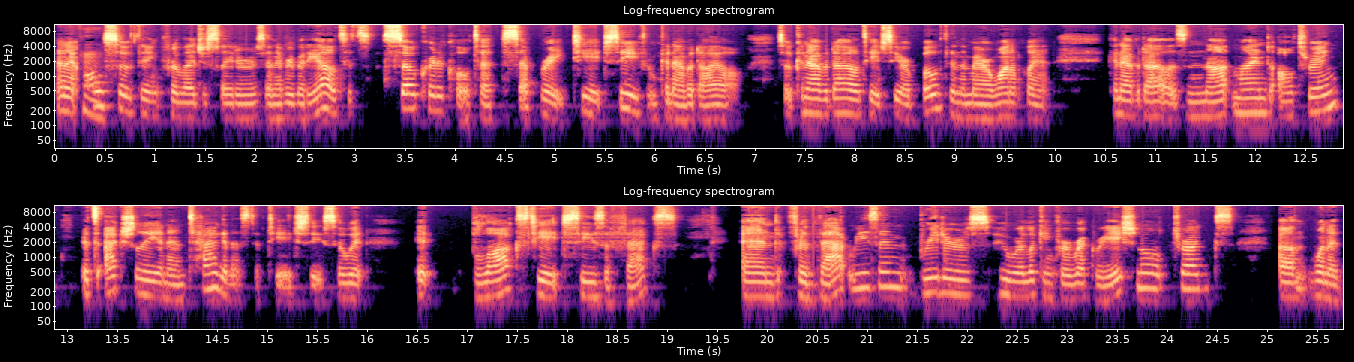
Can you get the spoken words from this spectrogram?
And I hmm. also think for legislators and everybody else, it's so critical to separate THC from cannabidiol. So, cannabidiol and THC are both in the marijuana plant. Cannabidiol is not mind altering, it's actually an antagonist of THC. So, it, it blocks THC's effects and for that reason, breeders who are looking for recreational drugs um, want to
